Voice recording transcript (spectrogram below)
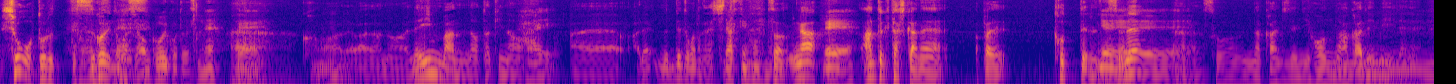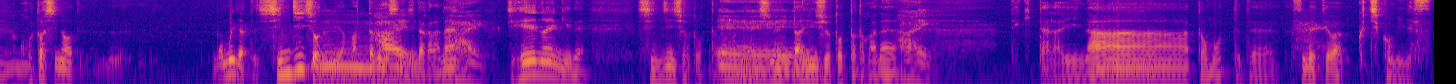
賞を取るってすごいと思うでしょ？すごいことですね。これはあのレインマンの時の、はい。えーあれ？出てこなくない？ダスティンホフマンそう。が、ええ。あの時確かねやっぱり取ってるんですよね、ええうん。そんな感じで日本のアカデミーでうん。ね今年のが無理だった新人賞の意味は全くの新人だからね、うんはい。自閉の演技で新人賞取ったとかね、ええ。主演男優賞取ったとかね、はい。できたらいいなと思ってて全ては口コミです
